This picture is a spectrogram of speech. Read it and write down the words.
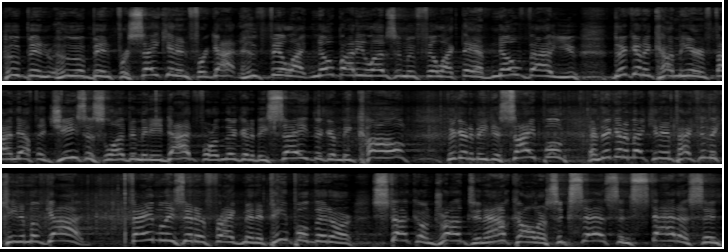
who've been, who have been forsaken and forgotten, who feel like nobody loves them, who feel like they have no value. They're going to come here and find out that Jesus loved them and He died for them. They're going to be saved, they're going to be called, they're going to be discipled, and they're going to make an impact in the kingdom of God families that are fragmented, people that are stuck on drugs and alcohol or success and status and,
